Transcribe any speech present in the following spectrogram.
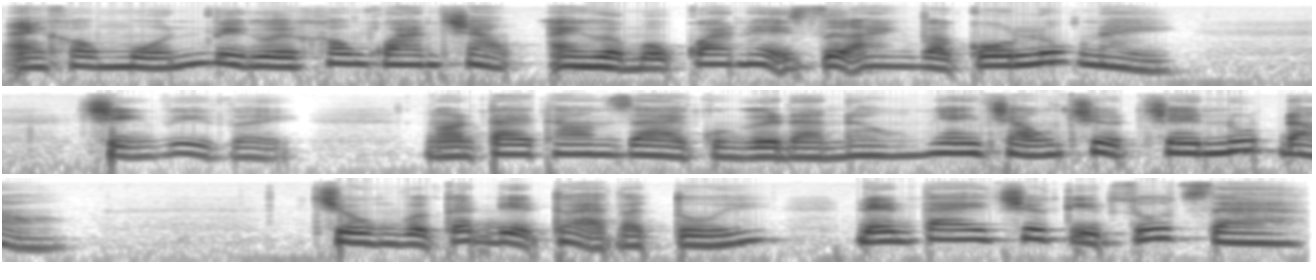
Anh không muốn vì người không quan trọng ảnh hưởng mối quan hệ giữa anh và cô lúc này. Chính vì vậy, ngón tay thon dài của người đàn ông nhanh chóng trượt trên nút đỏ. Trung vừa cất điện thoại vào túi, đến tay chưa kịp rút ra,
